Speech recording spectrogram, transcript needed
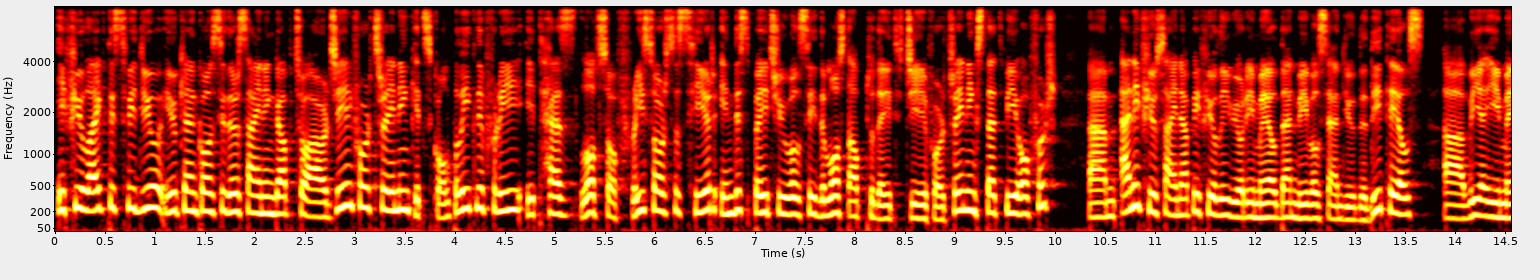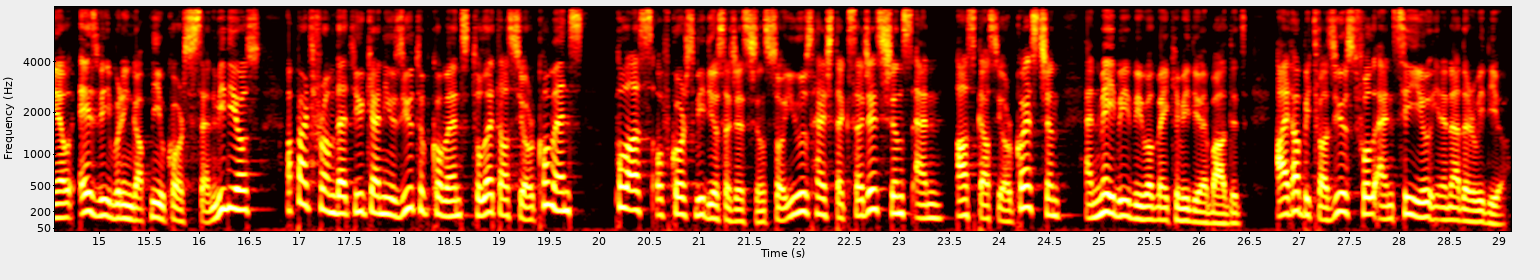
If you like this video, you can consider signing up to our GA4 training. It's completely free. It has lots of resources here. In this page, you will see the most up-to-date GA4 trainings that we offer. Um, and if you sign up, if you leave your email, then we will send you the details uh, via email as we bring up new courses and videos. Apart from that, you can use YouTube comments to let us your comments, plus, of course, video suggestions. So use hashtag suggestions and ask us your question, and maybe we will make a video about it. I hope it was useful and see you in another video.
